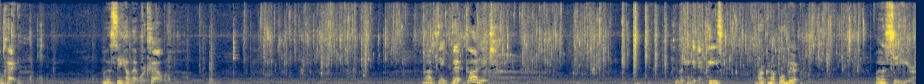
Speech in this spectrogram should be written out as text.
Okay. Let's see how that works out. I think that got it. See if I can get that peas broken up a little bit. Let's see here.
